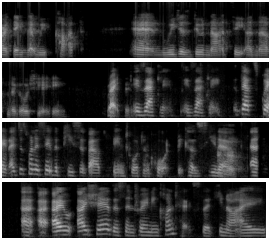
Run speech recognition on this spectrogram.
are things that we've caught. And we just do not see enough negotiating. Right. Exactly. Exactly. That's great. I just want to say the piece about being taught in court because you know uh-huh. I, I i share this in training context that you know i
